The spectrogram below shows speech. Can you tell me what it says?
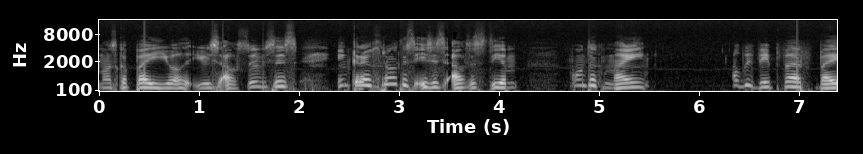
maatskapie USL Services en krijg gratis SSL systeem, kontak my op die webwerf by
